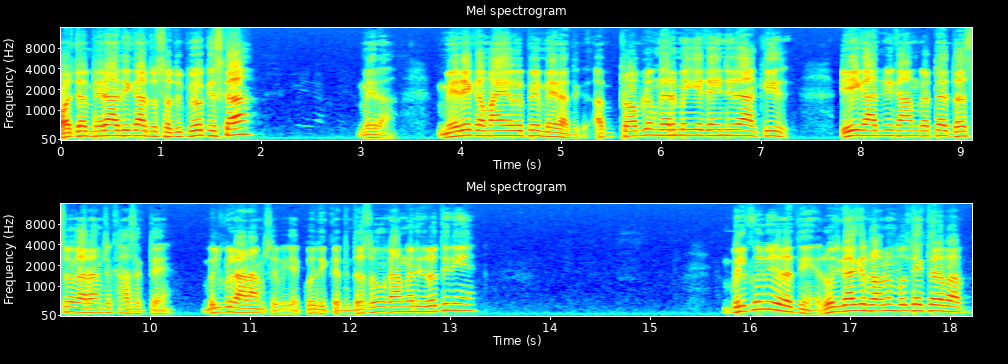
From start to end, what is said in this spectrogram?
और जब मेरा अधिकार तो सदुपयोग किसका? मेरा। मेरे कमाए हुए पे मेरा अब प्रॉब्लम घर में ये कहीं नहीं रहा कि एक आदमी काम करता है, दस लोग आराम से खा सकते हैं। बिल्कुल आराम से भैया, कोई दिक्कत नहीं। दसों को काम करने की ज़रूरत ही नहीं है। बिल्कुल भी ज़रूरत नहीं है। रोज़गार की प्रॉब्लम बोलते एक तरफ़ आप।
